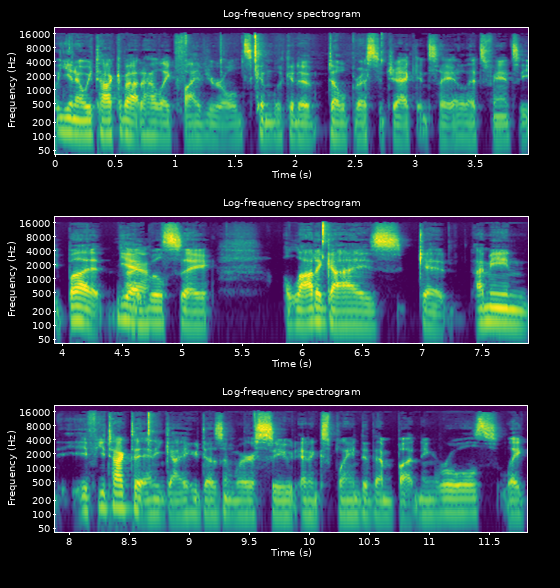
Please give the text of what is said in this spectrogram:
you know we talk about how like five year olds can look at a double breasted jacket and say, oh, that's fancy. But Yeah. I will say, a lot of guys get. I mean, if you talk to any guy who doesn't wear a suit and explain to them buttoning rules, like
